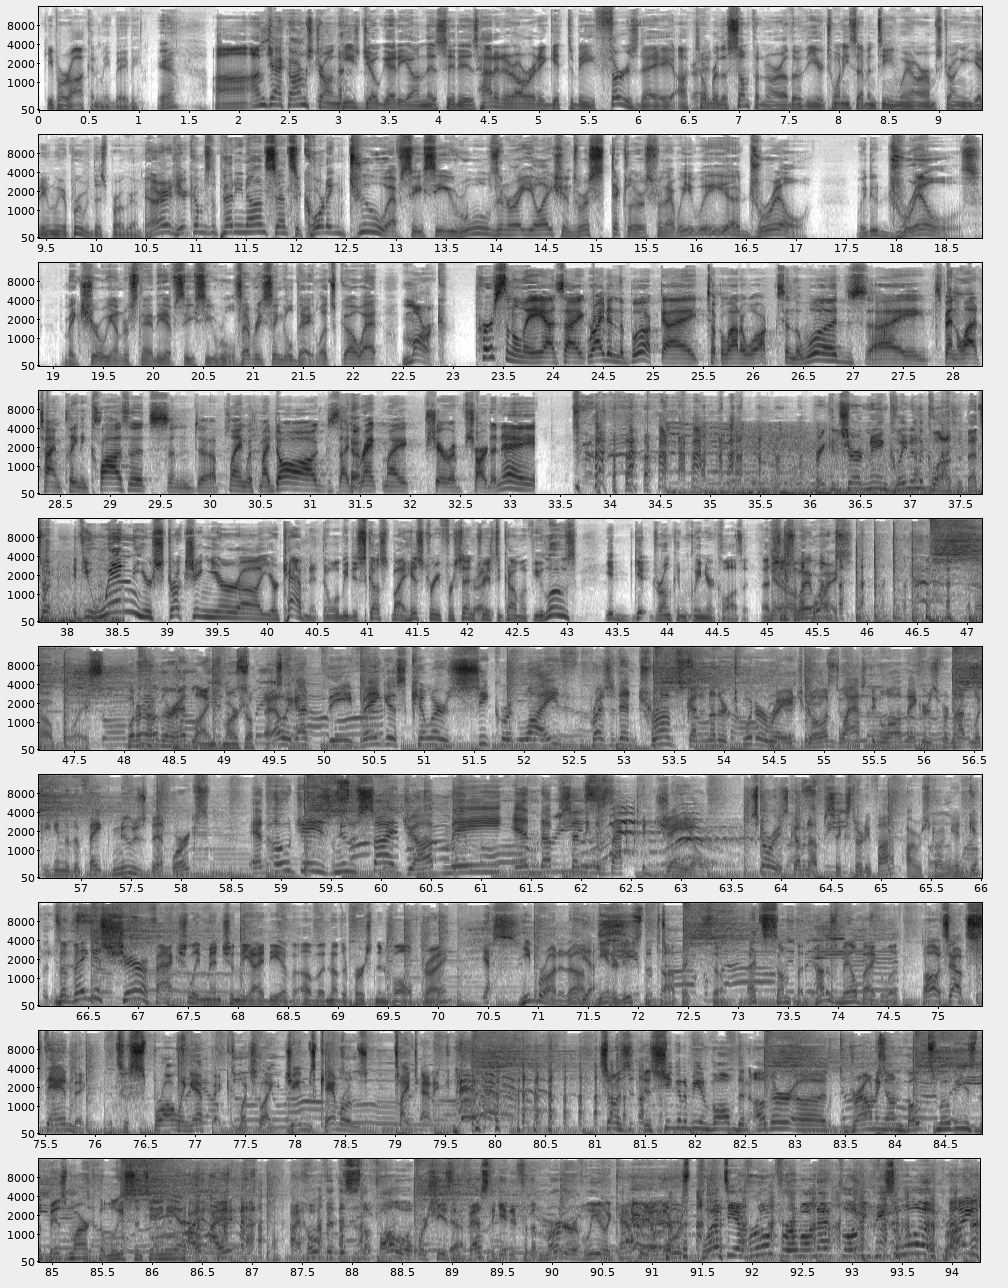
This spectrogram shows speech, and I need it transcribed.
Keep a rocking me, baby. Yeah. Uh, I'm Jack Armstrong. He's Joe Getty on this. It is How Did It Already Get to Be Thursday, October Right. the something or other, of the year 2017. We are Armstrong and Getty, and we approve of this program. All right, here comes the petty nonsense. According to FCC rules and regulations, we're sticklers for that. We we uh, drill, we do drills to make sure we understand the FCC rules every single day. Let's go at Mark. Personally, as I write in the book, I took a lot of walks in the woods. I spent a lot of time cleaning closets and uh, playing with my dogs. I drank my share of Chardonnay. Drinking Chardonnay and cleaning the closet. That's what. If you win, you're structuring your uh, your cabinet that will be discussed by history for centuries Right. to come. If you lose, you get drunk and clean your closet. That's just the way it boy. works. oh boy. What are other headlines, Marshall? Well, we got the Vegas killer's secret life. President Trump's got another Twitter rage going, blasting lawmakers for not looking into the fake news networks. And OJ's new side job may end up sending him back to jail. Stories coming up 635 Armstrong and Getty. The Vegas sheriff actually mentioned the idea of, of another person involved, right? Yes. He brought it up. Yes. He introduced the topic. So that's something. How does mailbag look? Oh, it's outstanding. It's a sprawling epic, much like James Cameron's Titanic. So is, is she going to be involved in other uh, drowning on boats movies? The Bismarck, the Lusitania? I, I, I hope that this is the follow up where she's investigated for the murder of Leo DiCaprio. There was plenty of room for him on that floating piece of wood. Right?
